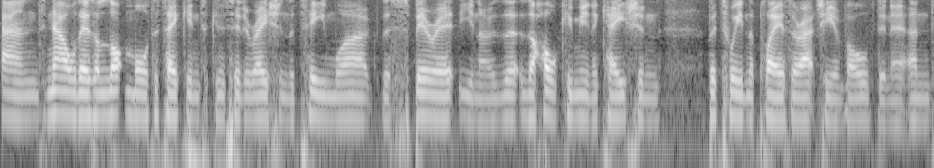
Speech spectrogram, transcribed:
And now there's a lot more to take into consideration: the teamwork, the spirit, you know, the the whole communication between the players that are actually involved in it. And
